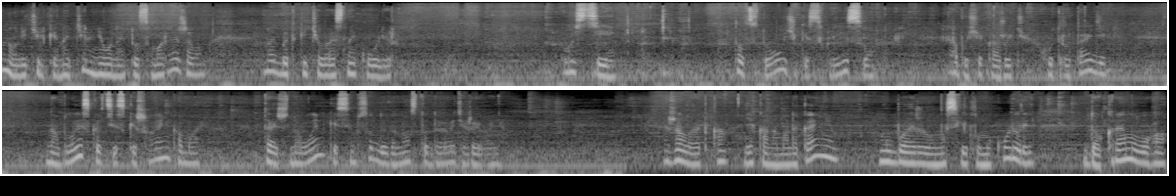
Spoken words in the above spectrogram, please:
Ну, не тільки натільні, вони тут з мережевим, ну якби такий тілесний колір. Ось ці толстовочки з флісу, або ще кажуть хутро теді на блискавці з кишеньками. Теж новинки 799 гривень. Жилетка, яка на манекені у бежевому світлому кольорі до кремового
